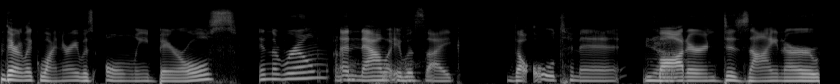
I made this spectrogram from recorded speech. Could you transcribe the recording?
their like winery was only barrels in the room, Oh, and now it was like the ultimate Yeah. modern designer.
